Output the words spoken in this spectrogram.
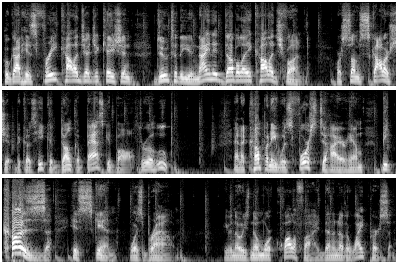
who got his free college education due to the United AA College Fund or some scholarship because he could dunk a basketball through a hoop and a company was forced to hire him because his skin was brown, even though he's no more qualified than another white person.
